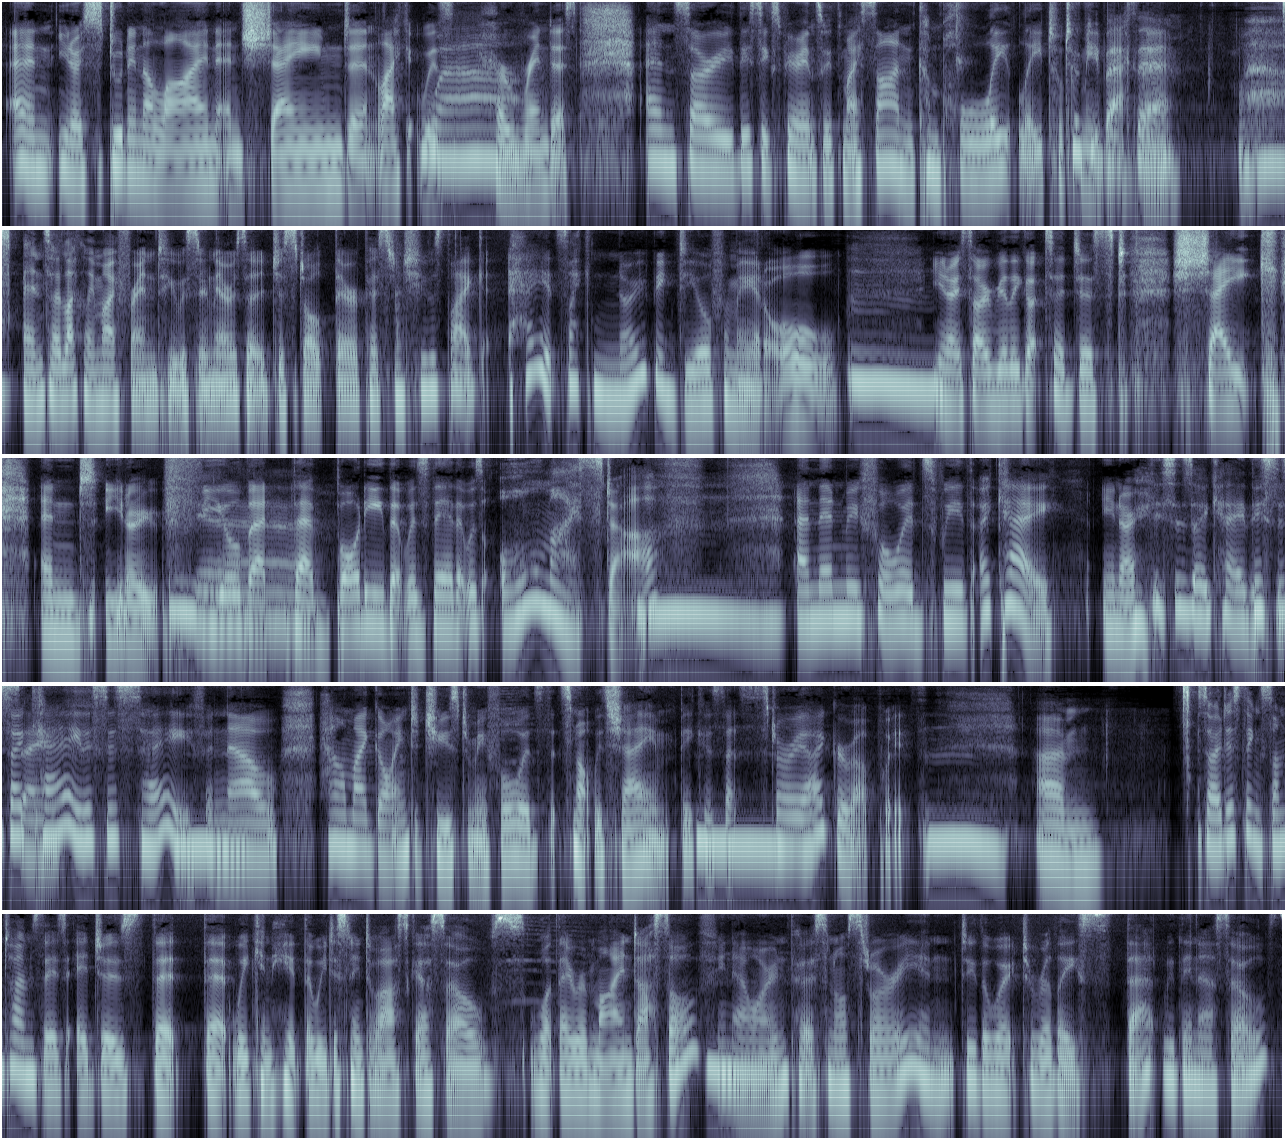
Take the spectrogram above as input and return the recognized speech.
And, you know, stood in a line and shamed and like it was Wow. horrendous. And so this experience with my son completely took, me back, back there. there. Wow. And so, luckily, my friend who was sitting there as a gestalt therapist, and she was like, "Hey, it's like no big deal for me at all." Mm. You know, so I really got to just shake and you know feel Yeah. that that body that was there, that was all my stuff, mm. and then move forwards with, okay, you know, This is okay. this is safe. okay. This is safe. And mm. now, how am I going to choose to move forwards that's not with shame? Because that's the mm. story I grew up with. Mm. Um, so I just think sometimes there's edges that that we can hit that we just need to ask ourselves what they remind us of in our mm. own personal story and do the work to release that within ourselves.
